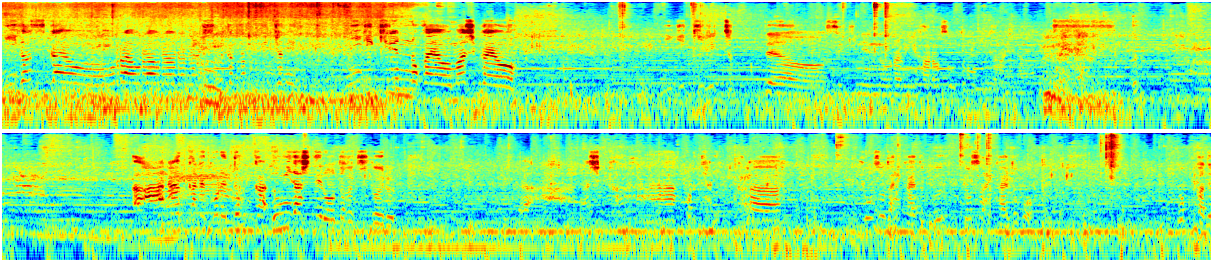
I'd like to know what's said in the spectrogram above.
逃がすかよ。ほらほらほらほら。引っかかってんじゃねえ逃げ切れんのかよ。マジかよ。逃げ切れちゃったよ。積年の恨み晴らそうと思ったのになあーなんかねこれどっか生み出してる音が聞こえる。あーマジか。これ足りるかな競争台に変えとく？競争台に変えとこう。どっかで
